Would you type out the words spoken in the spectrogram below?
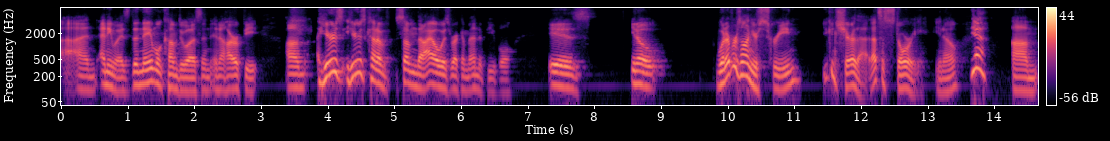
and anyways, the name will come to us in, in a heartbeat. Um, here's here's kind of something that I always recommend to people is, you know, whatever's on your screen, you can share that. That's a story, you know. Yeah. Um,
